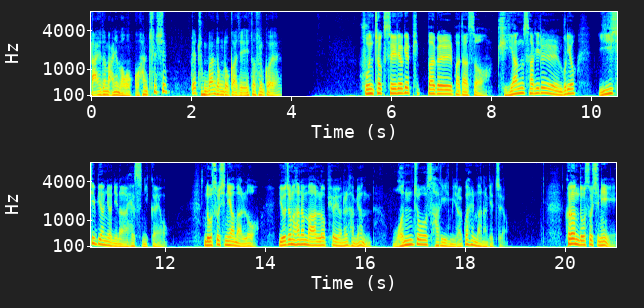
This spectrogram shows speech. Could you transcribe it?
나이도 많이 먹었고 한 70대 중반 정도까지 있었을 거예요. 훈척 세력의 핍박을 받아서 귀양살이를 무려 20여 년이나 했으니까요. 노수신이야말로 요즘 하는 말로 표현을 하면 원조살임이라고 할 만하겠죠. 그런 노수신이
